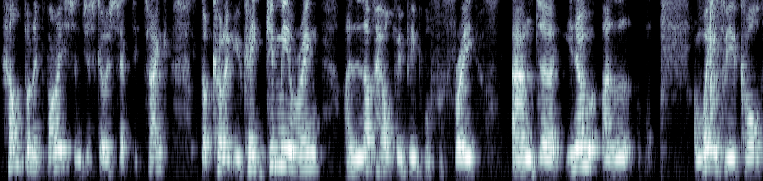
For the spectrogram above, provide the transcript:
help and advice, and just go to septictank.co.uk. Give me a ring. I love helping people for free. And, uh, you know, I I'm waiting for your call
